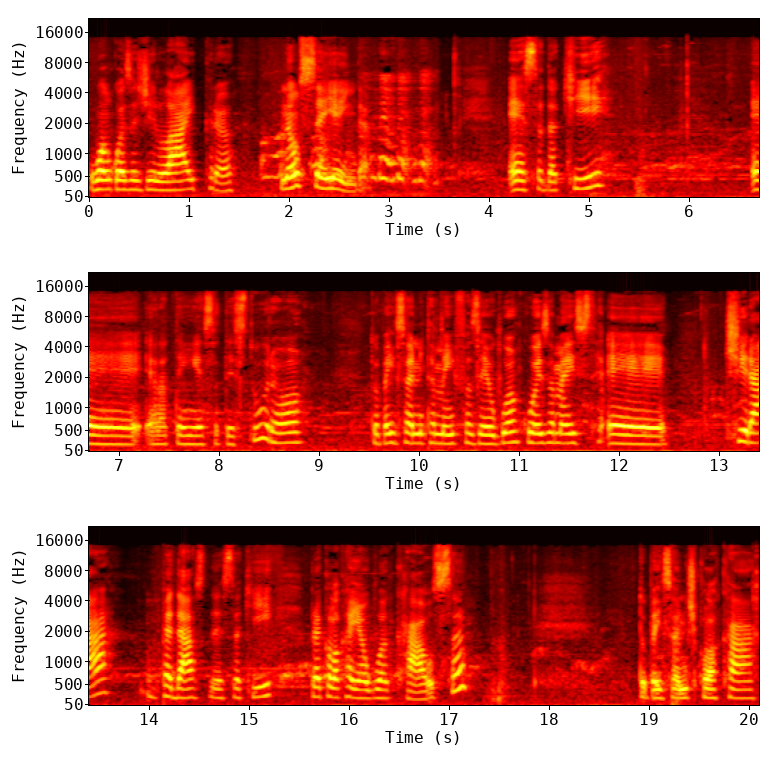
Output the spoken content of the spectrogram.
Alguma coisa de lycra, não sei ainda. Essa daqui é, ela tem essa textura, ó. Tô pensando em também fazer alguma coisa, mas é, tirar um pedaço dessa aqui pra colocar em alguma calça. Tô pensando de colocar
